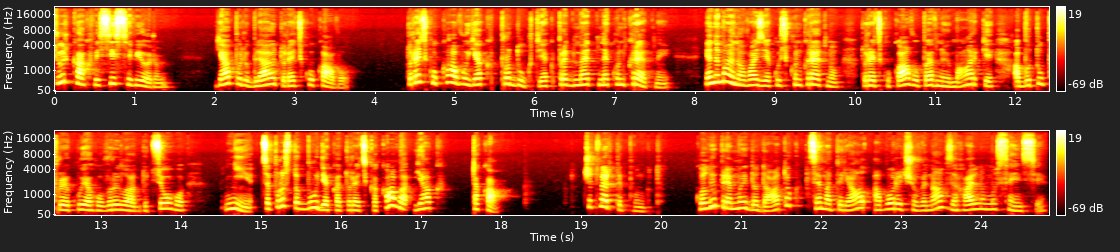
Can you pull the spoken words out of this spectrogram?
Тюрка хвесі севіорум. Я полюбляю турецьку каву. Турецьку каву як продукт, як предмет неконкретний. Я не маю на увазі якусь конкретну турецьку каву певної марки або ту, про яку я говорила до цього. Ні, це просто будь-яка турецька кава як така. Четвертий пункт. Коли прямий додаток це матеріал або речовина в загальному сенсі.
